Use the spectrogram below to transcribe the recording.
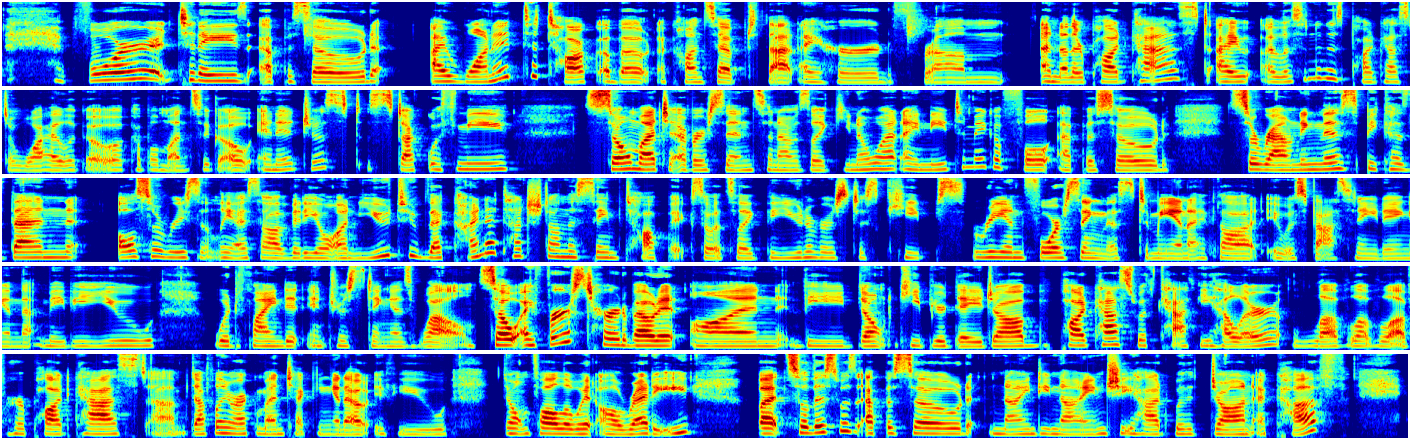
for today's episode I wanted to talk about a concept that I heard from another podcast. I, I listened to this podcast a while ago, a couple months ago, and it just stuck with me so much ever since. And I was like, you know what? I need to make a full episode surrounding this because then also recently I saw a video on YouTube that kind of touched on the same topic. So it's like the universe just keeps reinforcing this to me. And I thought it was fascinating and that maybe you would find it interesting as well. So I first heard about it on the Don't Keep Your Day Job podcast with Cathy Heller. Love, love, love her podcast. Um, definitely recommend checking it out if you don't follow it already. But so this was episode 99 she had with Jon Acuff.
